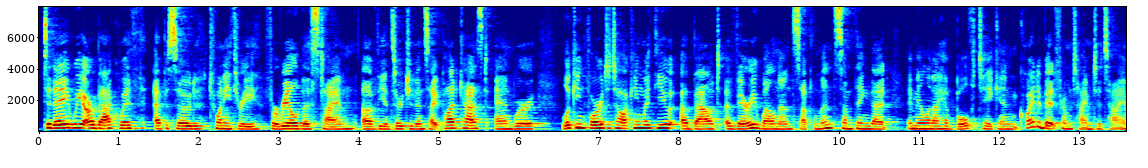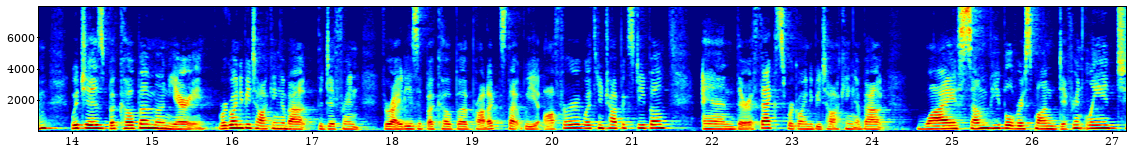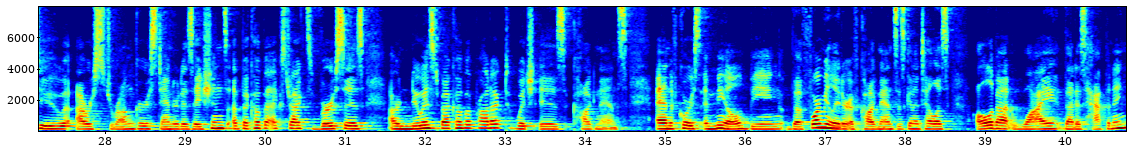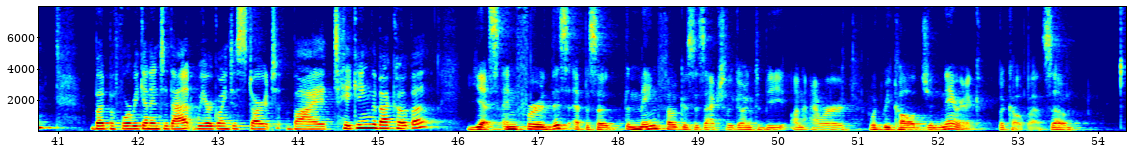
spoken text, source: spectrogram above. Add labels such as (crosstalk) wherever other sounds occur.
Today, we are back with episode 23, for real this time, of the In Search of Insight podcast, and we're looking forward to talking with you about a very well known supplement, something that Emil and I have both taken quite a bit from time to time, which is Bacopa Monnieri. We're going to be talking about the different varieties of Bacopa products that we offer with Nootropics Depot and their effects. We're going to be talking about why some people respond differently to our stronger standardizations of Bacopa extracts versus our newest Bacopa product, which is Cognance. And of course, Emil, being the formulator of Cognance, is going to tell us all about why that is happening. But before we get into that, we are going to start by taking the Bacopa. Yes, and for this episode, the main focus is actually going to be on our what we call generic Bacopa. So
